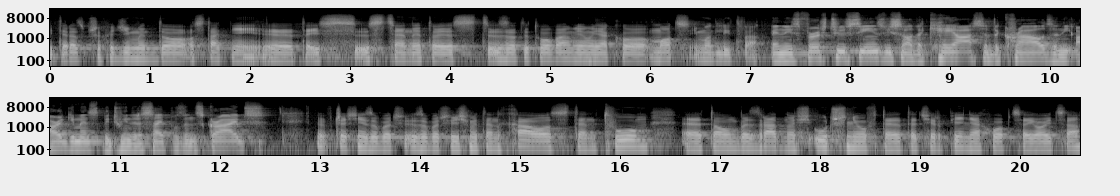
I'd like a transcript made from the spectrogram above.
I teraz przechodzimy do ostatniej e, tej sceny, to jest zatytułowałem ją jako moc i modlitwa. In these first two scenes, we saw the chaos of the crowds and the arguments between the disciples and scribes. Wcześniej zobaczy, zobaczyliśmy ten chaos, ten tłum, e, tą bezradność uczniów, te, te cierpienia chłopca i ojca.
